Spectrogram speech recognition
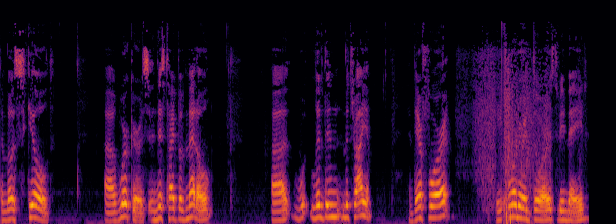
the most skilled uh, workers in this type of metal uh, w- lived in Mitzrayim. And therefore, he ordered doors to be made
